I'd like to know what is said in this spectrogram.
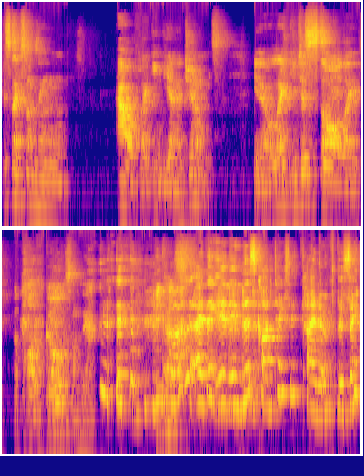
it's like something out of like Indiana Jones. You know, like you just saw like a pot of gold or something. well, I think in, in this context, it's kind of the same.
